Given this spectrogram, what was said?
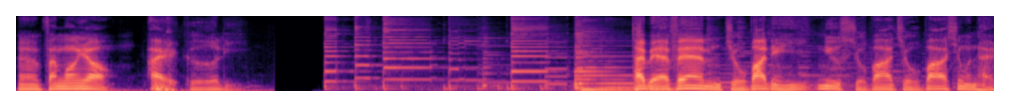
嗯，樊光耀艾格里，台北 FM 九八点一 News 九八九八新闻台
